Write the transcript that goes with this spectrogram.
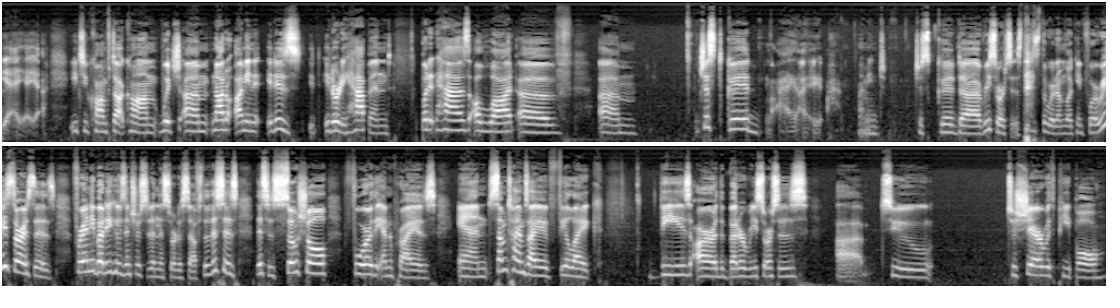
Yeah, yeah, yeah. E2conf.com, which um, not I mean it, it is it, it already happened, but it has a lot of um, just good. I, I, I mean. Just good uh, resources. That's the word I'm looking for. Resources for anybody who's interested in this sort of stuff. So this is this is social for the enterprise, and sometimes I feel like these are the better resources uh, to to share with people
